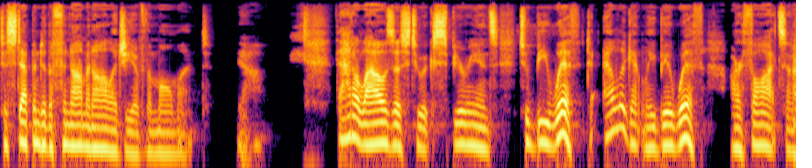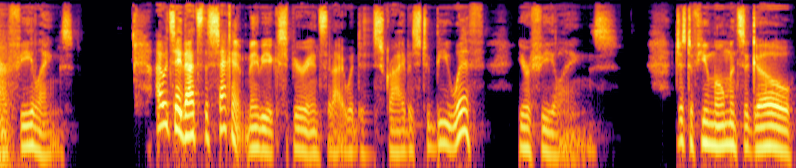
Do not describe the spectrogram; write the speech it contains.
to step into the phenomenology of the moment. Yeah. That allows us to experience, to be with, to elegantly be with our thoughts and our feelings. I would say that's the second maybe experience that I would describe is to be with your feelings. Just a few moments ago,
